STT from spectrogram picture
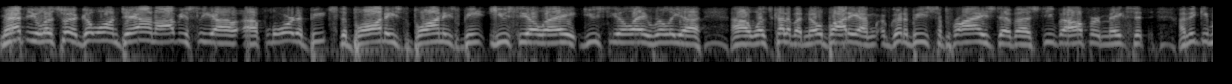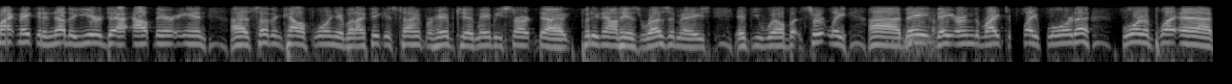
Matthew, let's uh, go on down. Obviously, uh, uh, Florida beats the Bonnies. The Bonnies beat UCLA. UCLA really uh, uh, was kind of a nobody. I'm, I'm going to be surprised if uh, Steve Alford makes it. I think he might make it another year da- out there in uh, Southern California, but I think it's time for him to maybe start uh, putting out his resumes, if you will. But certainly, uh, they they earned the right to play Florida. Florida play. Uh,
